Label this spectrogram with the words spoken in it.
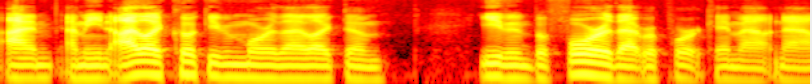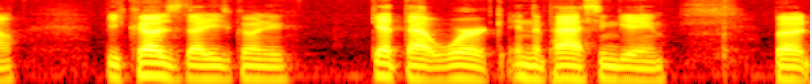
I'm, I mean, I like Cook even more than I liked him even before that report came out now because that he's going to get that work in the passing game. But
